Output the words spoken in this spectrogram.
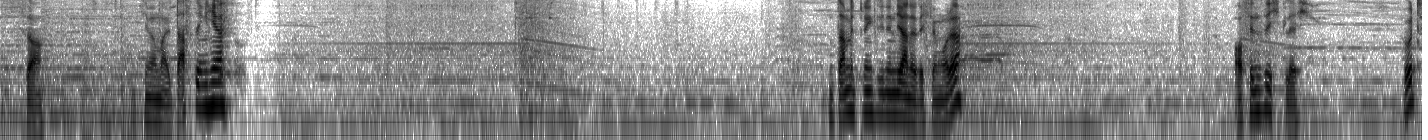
So. Jetzt ziehen wir mal das Ding hier. Und damit bringt es wieder in die andere Richtung, oder? Offensichtlich. Gut.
